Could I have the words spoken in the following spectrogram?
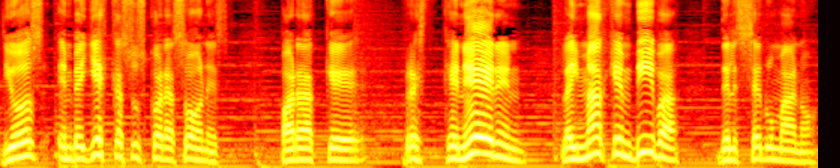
Dios embellezca sus corazones para que generen la imagen viva del ser humano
